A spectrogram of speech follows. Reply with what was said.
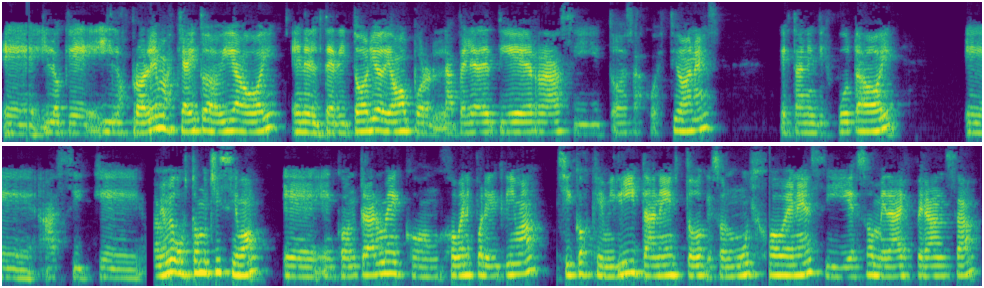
eh, y, lo que, y los problemas que hay todavía hoy en el territorio, digamos, por la pelea de tierras y todas esas cuestiones que están en disputa hoy. Eh, así que a mí me gustó muchísimo eh, encontrarme con jóvenes por el clima, chicos que militan esto, que son muy jóvenes y eso me da esperanza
